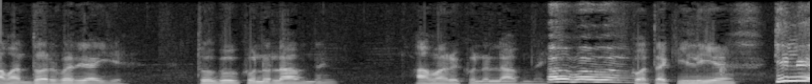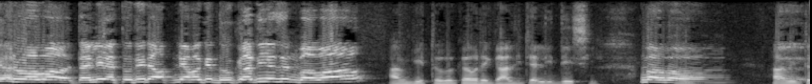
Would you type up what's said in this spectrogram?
আমার দরবারে আইয়ে তবুও কোনো লাভ নাই আমারও কোনো লাভ নাই। কথা ক্লিয়ার? ক্লিয়ার বাবা তাহলে এতদিন আপনি আমাকে ধোকা দিয়েছেন বাবা। আমি কি তোকে কাউরে গালি টালি দিছি? বাবা। আমি তো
